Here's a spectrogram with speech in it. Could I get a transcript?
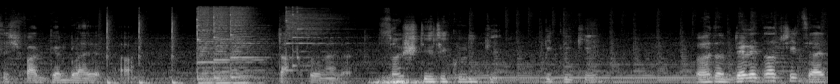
jsi fakt gambler a tak to nejde. Za čtyři kulíky, pitlíky. Bylo to 39,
